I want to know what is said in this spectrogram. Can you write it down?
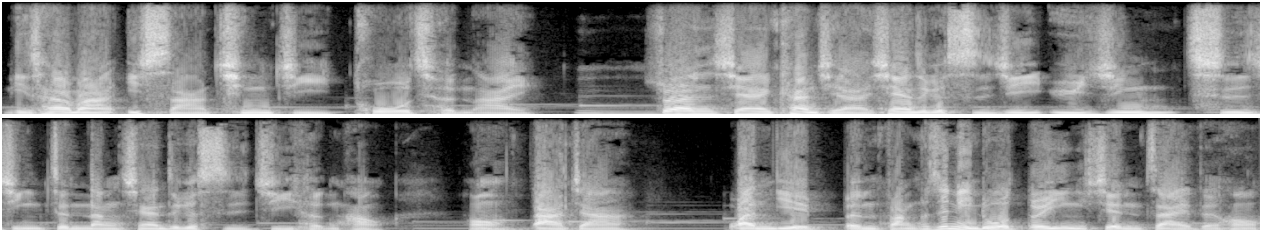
你才有办法一洒清疾脱尘埃。嗯虽然现在看起来，现在这个时机于今此景正当，现在这个时机很好哦，大家万业奔放。可是你如果对应现在的哈，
